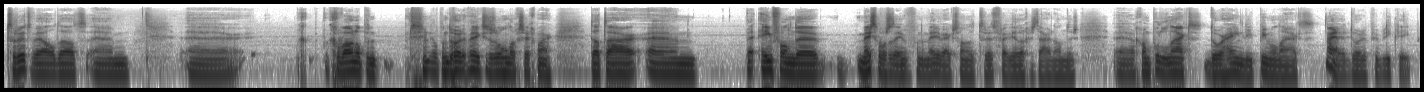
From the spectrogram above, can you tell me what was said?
trut wel dat... ehm, eh, gewoon op een, op een doordeweekse zondag, zeg maar... dat daar ehm, een van de... meestal was het een van de medewerkers van de trut... vrijwilligers daar dan dus... eh, gewoon poedelnaakt doorheen liep, piemelnaakt... Ja. eh, door het publiek liep.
